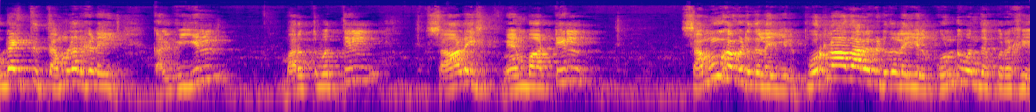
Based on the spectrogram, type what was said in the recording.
உடைத்து தமிழர்களை கல்வியில் மருத்துவத்தில் சாலை மேம்பாட்டில் சமூக விடுதலையில் பொருளாதார விடுதலையில் கொண்டு வந்த பிறகு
